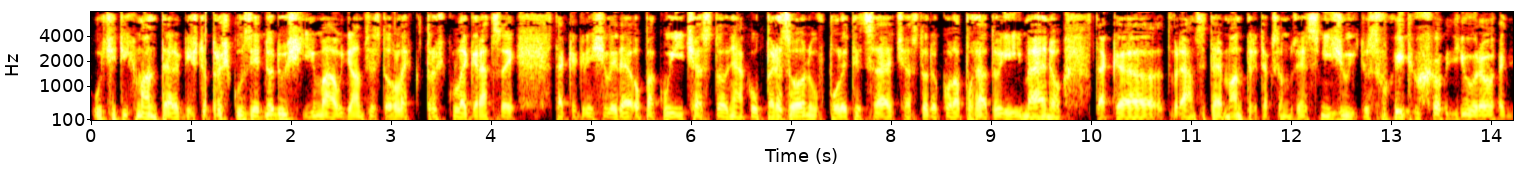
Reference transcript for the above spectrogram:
určitých manter. Když to trošku zjednoduším a udělám si z toho le- trošku legraci, tak když lidé opakují často nějakou personu v politice, často dokola pořád to její jméno, tak eh, v rámci té mantry, tak samozřejmě snižují tu svoji duchovní úroveň.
